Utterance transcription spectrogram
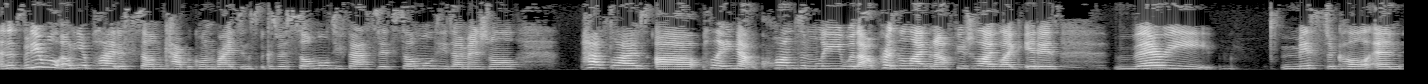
And this video will only apply to some Capricorn risings because we're so multifaceted, so multidimensional. Past lives are playing out quantumly with our present life and our future life. Like it is very mystical and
